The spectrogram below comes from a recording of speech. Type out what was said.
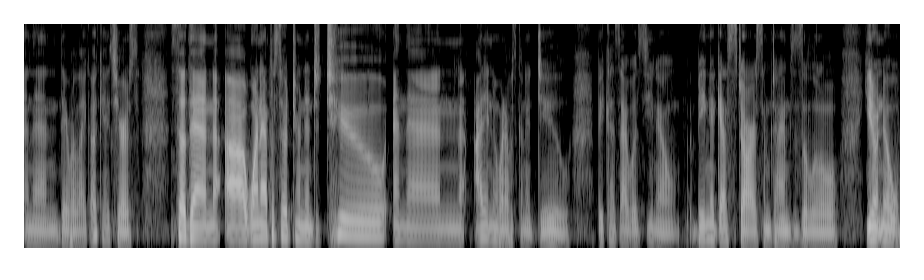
And then they were like, okay, it's yours. So then uh, one episode turned into two, and then I didn't know what I was going to do because I was, you know, being a guest star sometimes is a little, you don't know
